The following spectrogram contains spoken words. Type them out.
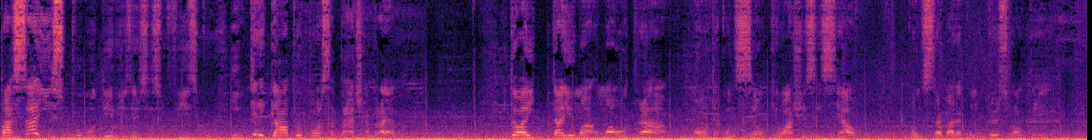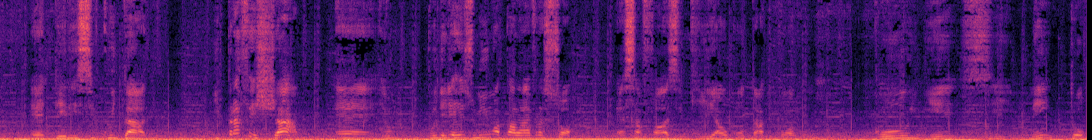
passar isso para o modelo de exercício físico e entregar uma proposta prática para ela. Então aí tá aí uma, uma, outra, uma outra condição que eu acho essencial quando se trabalha com personal trainer. É ter esse cuidado. E para fechar, é, eu poderia resumir uma palavra só, essa fase que é o contato com o aluno. Conhecimento.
